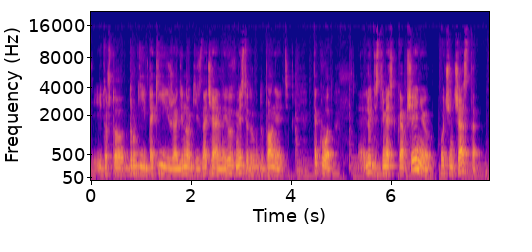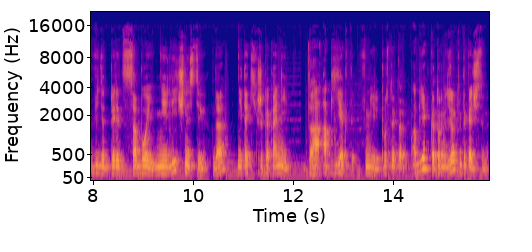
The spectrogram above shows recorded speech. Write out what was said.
и то, что другие такие же одинокие изначально, и вы вместе друг друга дополняете. Так вот, люди, стремясь к общению, очень часто видят перед собой не личности, да, не таких же, как они, Так. а объекты в мире. Просто это объект, который наделен какими-то качествами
